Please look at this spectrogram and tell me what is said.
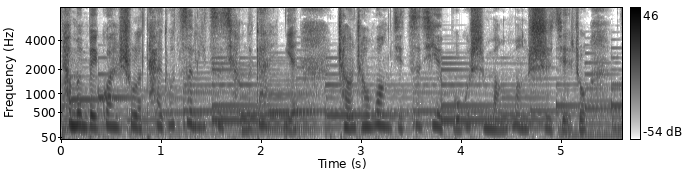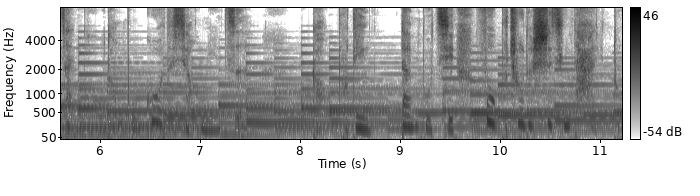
她们被灌输了太多自立自强的概念，常常忘记自己也不过是茫茫世界中再普通不过的小女子，搞不定、担不起、付不出的事情太多。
